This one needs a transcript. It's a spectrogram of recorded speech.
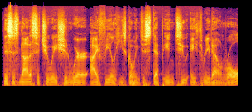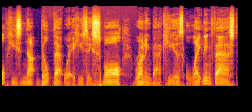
This is not a situation where I feel he's going to step into a three down role. He's not built that way. He's a small running back. He is lightning fast.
